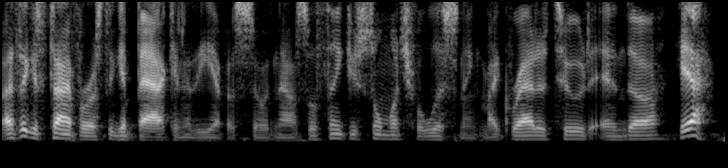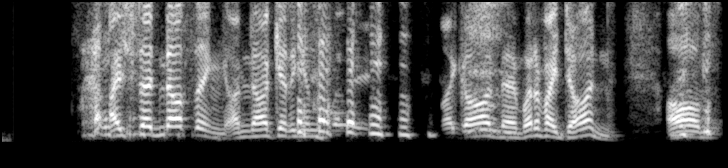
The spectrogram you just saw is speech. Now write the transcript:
But I think it's time for us to get back into the episode now. So thank you so much for listening. My gratitude and uh yeah. I said nothing. I'm not getting in the way. My God, man, what have I done? Um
